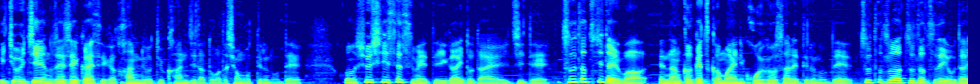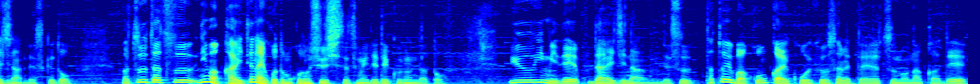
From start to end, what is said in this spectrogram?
一応一連の税制改正が完了という感じだと私は思ってるのでこの趣旨説明って意外と大事で通達自体は何ヶ月か前に公表されてるので通達は通達で大事なんですけど、まあ通達には書いてないこともこの趣旨説明に出てくるんだという意味で大事なんです。例えば今回公表されたやつの中で、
